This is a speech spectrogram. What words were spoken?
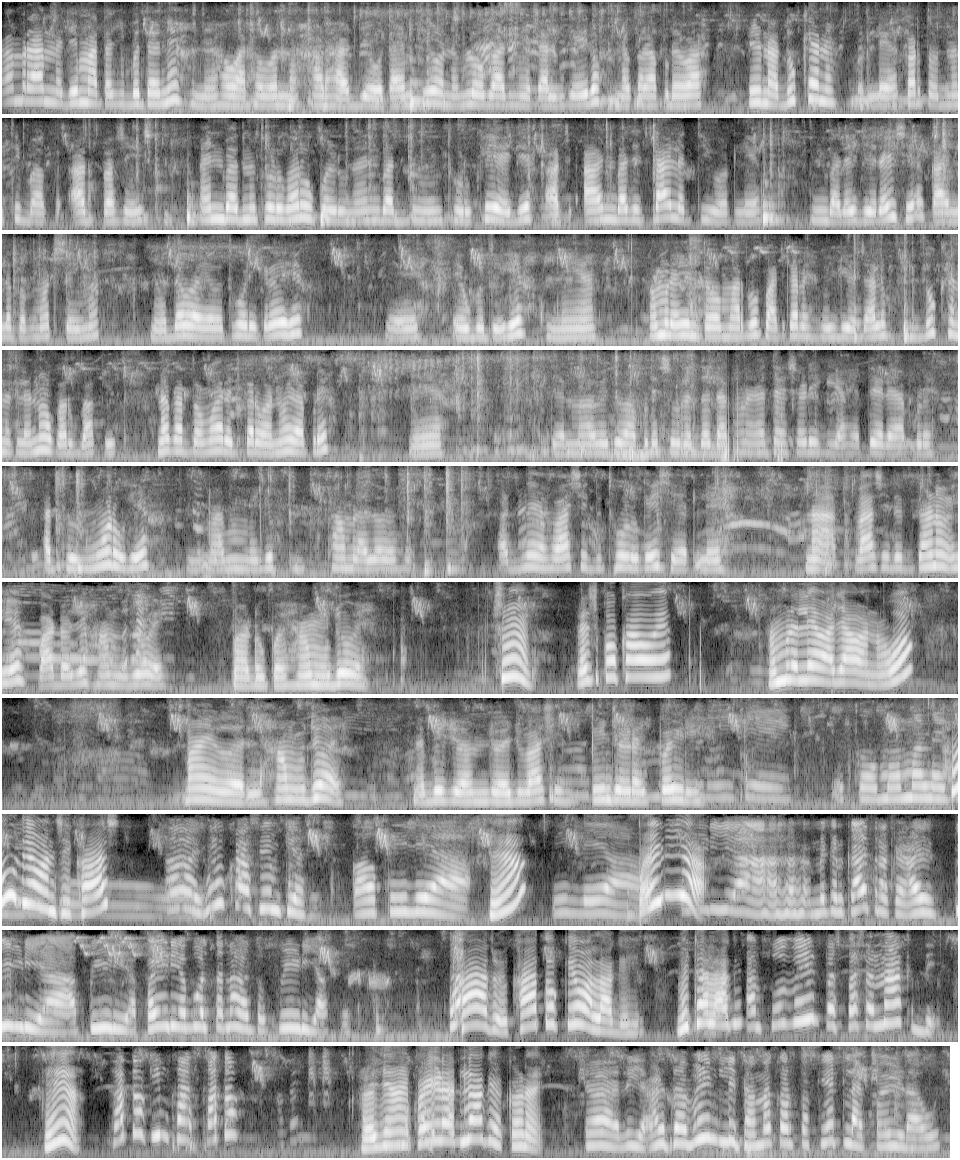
રામ રામ ને જય માતાજી બધાને. અને હવાર હવારના હાડ હાડ જેવો ટાઈમ થયો અને બ્લોગ આજ મેં ચાલુ કર્યો. નકર આપણે રીના દુખે ને, એટલે કરતો જ નથી બાકી. આજ પાસે આઈન બાદનું થોડું કરવું પડ્યું ને આઈન બાદનું થોડું ખેઈ જે. આજ આઈન બાદ જ કાલ જ થયું, એટલે આઈન એ જે રહી છે. કાલ લગભગ મટશે એમાં. ને દવા થોડીક રહી છે. એવું બધું છે. ને હમણાં હિન તો મારા પપ્પા જ કરે વીડિયો ચાલુ. દુખે ને એટલે ન કરું બાકી. નકર તો મારે જ કરવાનું હોય આપણે ને ત્યારમાં હવે જો આપણે સુરત દાદા ઘણા હતા સડી ગયા છે ત્યારે આપણે આજ થોડું મોડું છે મારા મમ્મી જો થાંભળા જોવે છે. આજ ને વાસી દૂધ થોડું કહે છે એટલે ના, વાસી દૂધ ઘણું છે પાડો જો સામું જોવે. પાડો ભાઈ સામું જોવે. શું? રજકો ખાવો હે? હમણાં લેવા જવાનો હો. બાય એટલે સામું જોઈ ને બીજું આમ જોઈ જ વાસી પિંજડાઈ પડી. શું દેવાનું છે ખાસ? હું ખાસ એમ કે હે? પૈડિયા નગર કાયત્રા કે આ પીડિયા પીડિયા પૈડિયા બોલતા ના હોય તો પીડિયા કે ખા જો ખા તો કેવા લાગે હે મીઠા લાગે? આમ સુવી બસ પાછા નાખ દે. હે? ખાતો કેમ ખાસ? ખાતો? હજી આ પૈડા જ લાગે ઘણાય. હા રી અડધા વીન લીધા ન કરતો કેટલાય પૈડા હોય.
